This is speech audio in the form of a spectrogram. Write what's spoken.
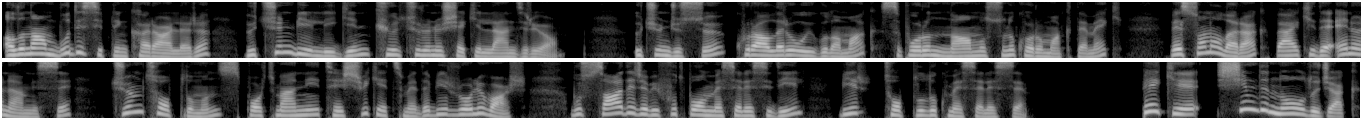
alınan bu disiplin kararları bütün bir ligin kültürünü şekillendiriyor. Üçüncüsü, kuralları uygulamak, sporun namusunu korumak demek ve son olarak belki de en önemlisi, tüm toplumun sportmenliği teşvik etmede bir rolü var. Bu sadece bir futbol meselesi değil, bir topluluk meselesi. Peki şimdi ne olacak?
